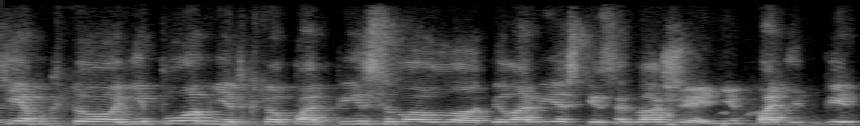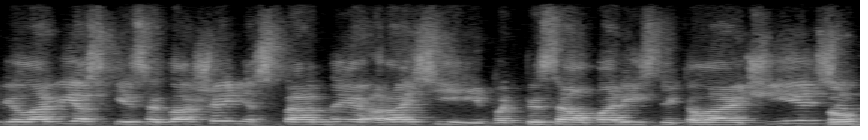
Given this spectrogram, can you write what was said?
тем, кто не помнит, кто подписывал Беловежские соглашения. Беловежские соглашения со стороны России подписал Борис Николаевич Ельцин, ну,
